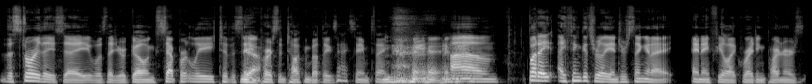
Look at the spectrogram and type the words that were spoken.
the story they say was that you're going separately to the same Yeah. person talking about the exact same thing um, but I, I think it's really interesting and I and I feel like writing partners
